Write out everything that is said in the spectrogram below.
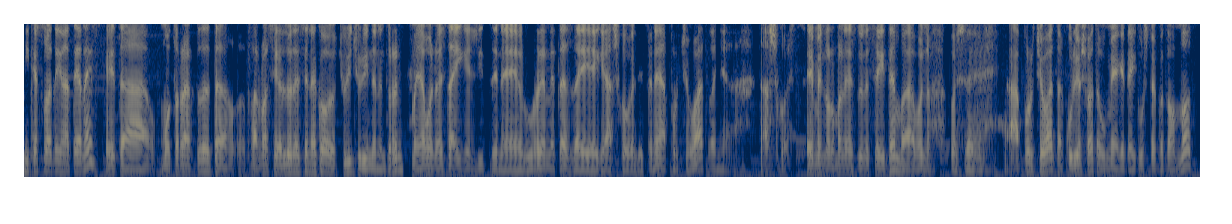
ikastu batekin atean ez, eta motorra hartu da, eta farmazia heldu nezenako txuri-txuri inden entorren. Baina, bueno, ez da gelditzen, e, lurrean eta ez da asko gelditzen, eh? apurtxo bat, baina asko ez. Hemen normalen ez duen ez egiten, ba, bueno, pues, eh, apurtxo bat, kurioso bat, umeak eta ikusteko eta ondot,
